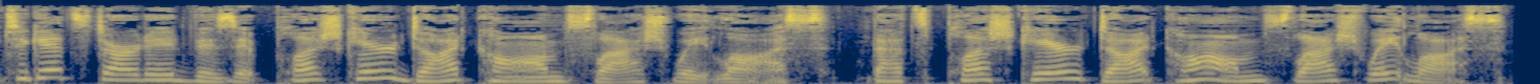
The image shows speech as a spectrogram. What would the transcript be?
To get started, visit plushcare.com slash weight loss. That's plushcare.com slash weight loss.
